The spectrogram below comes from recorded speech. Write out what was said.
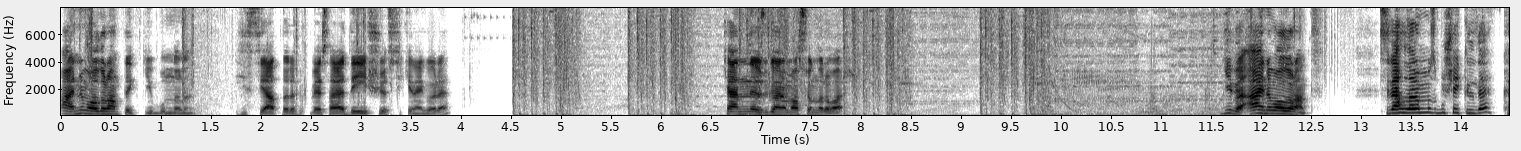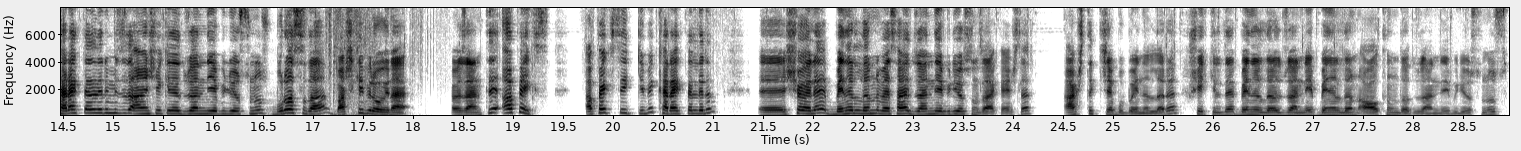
Aynı Valorant'taki gibi bunların hissiyatları vesaire değişiyor skin'e göre. Kendine özgü animasyonları var. Gibi aynı Valorant. Silahlarımız bu şekilde. Karakterlerimizi de aynı şekilde düzenleyebiliyorsunuz. Burası da başka bir oyuna özenti. Apex. Apex'teki gibi karakterlerin şöyle bannerlarını vesaire düzenleyebiliyorsunuz arkadaşlar. Açtıkça bu bannerları bu şekilde bannerları düzenleyip bannerların altını da düzenleyebiliyorsunuz.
